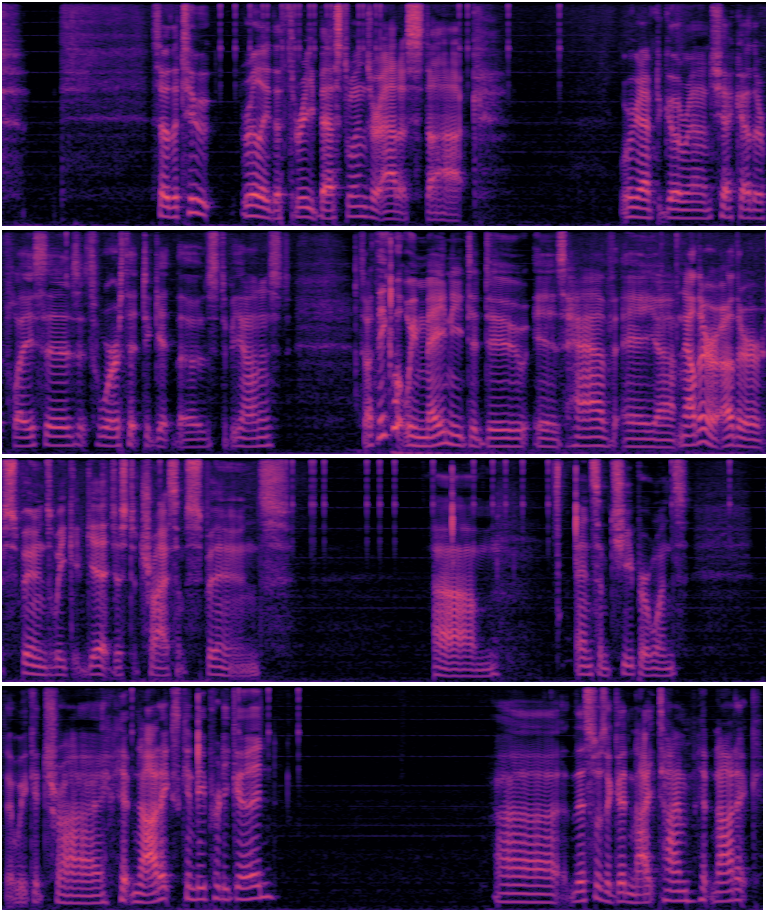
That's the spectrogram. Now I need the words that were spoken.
So the two, really the three best ones are out of stock. We're gonna have to go around and check other places. It's worth it to get those, to be honest. So I think what we may need to do is have a. Uh, now there are other spoons we could get just to try some spoons, um, and some cheaper ones that we could try. Hypnotics can be pretty good. Uh, this was a good nighttime hypnotic.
